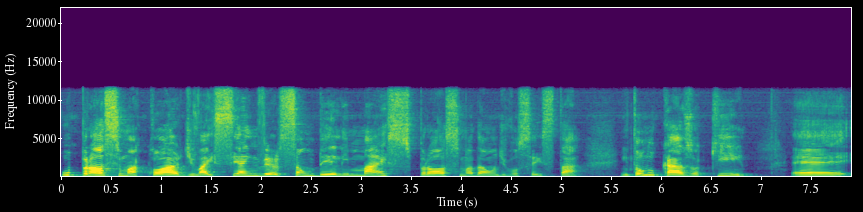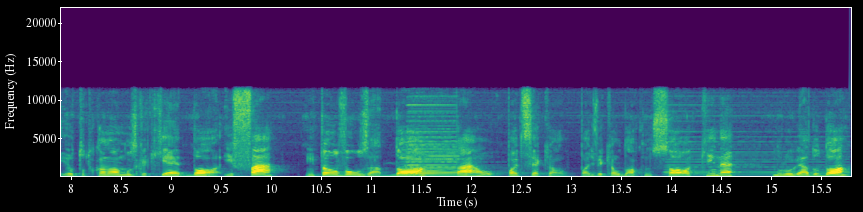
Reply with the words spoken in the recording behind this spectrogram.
O próximo acorde vai ser a inversão dele mais próxima da onde você está. Então, no caso aqui, é, eu estou tocando uma música que é Dó e Fá, então eu vou usar Dó, tá? Pode ser aqui, ó, pode ver que é o Dó com Sol aqui, né? No lugar do Dó.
